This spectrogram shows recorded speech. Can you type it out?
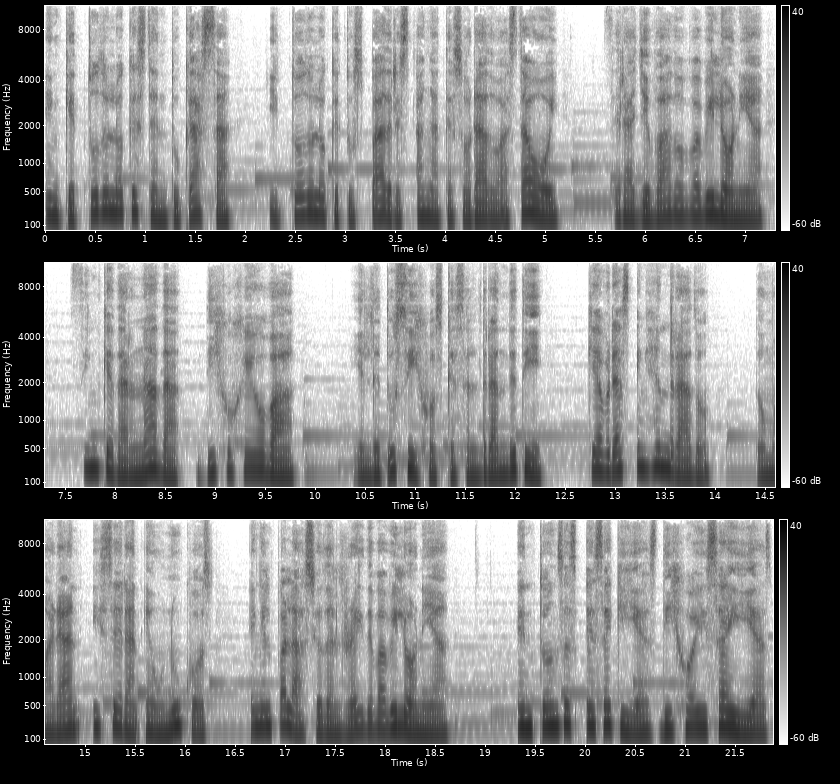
en que todo lo que está en tu casa y todo lo que tus padres han atesorado hasta hoy será llevado a Babilonia sin quedar nada, dijo Jehová, y el de tus hijos que saldrán de ti, que habrás engendrado, tomarán y serán eunucos en el palacio del rey de Babilonia entonces Ezequías dijo a Isaías,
